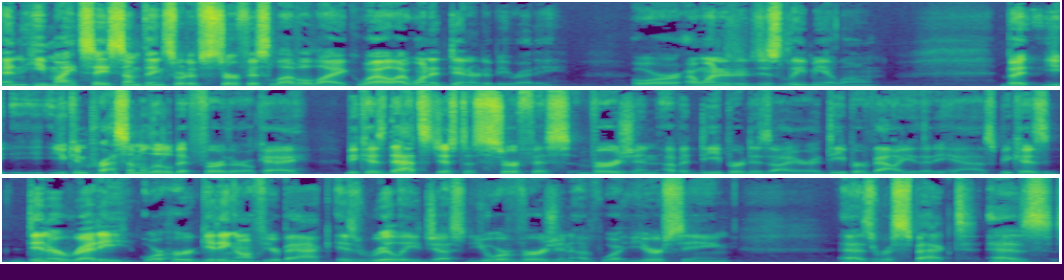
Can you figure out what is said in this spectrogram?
And he might say something sort of surface level like, Well, I wanted dinner to be ready, or I wanted her to just leave me alone. But you, you can press him a little bit further, okay? Because that's just a surface version of a deeper desire, a deeper value that he has. Because dinner ready or her getting off your back is really just your version of what you're seeing as respect, mm-hmm. as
